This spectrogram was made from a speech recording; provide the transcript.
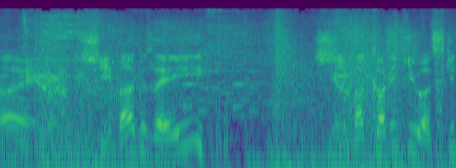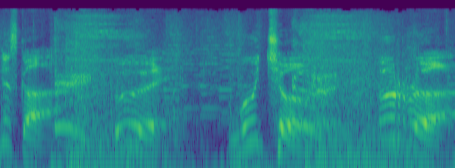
おいしばくぜしばかりきは好きですか。おいもう一丁。ほら。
